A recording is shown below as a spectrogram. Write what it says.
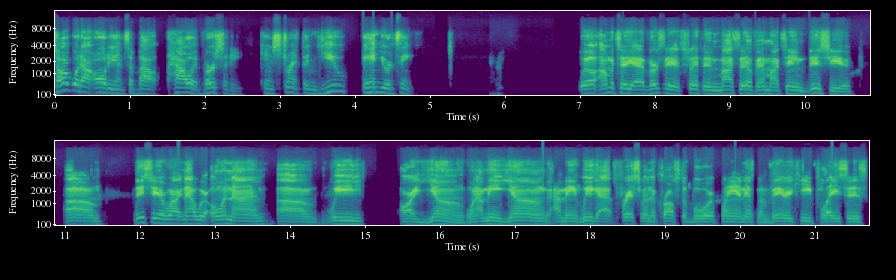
talk with our audience about how adversity can strengthen you and your team. Well, I'm gonna tell you, adversity has strengthened myself and my team this year. Um, this year, right now, we're 0 9. Um, we are young. When I mean young, I mean we got freshmen across the board playing in some very key places.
